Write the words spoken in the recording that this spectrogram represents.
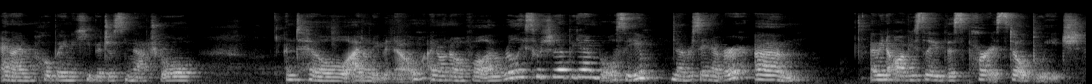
and I'm hoping to keep it just natural until I don't even know. I don't know if I'll ever really switch it up again, but we'll see. Never say never. Um, I mean, obviously this part is still bleach,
